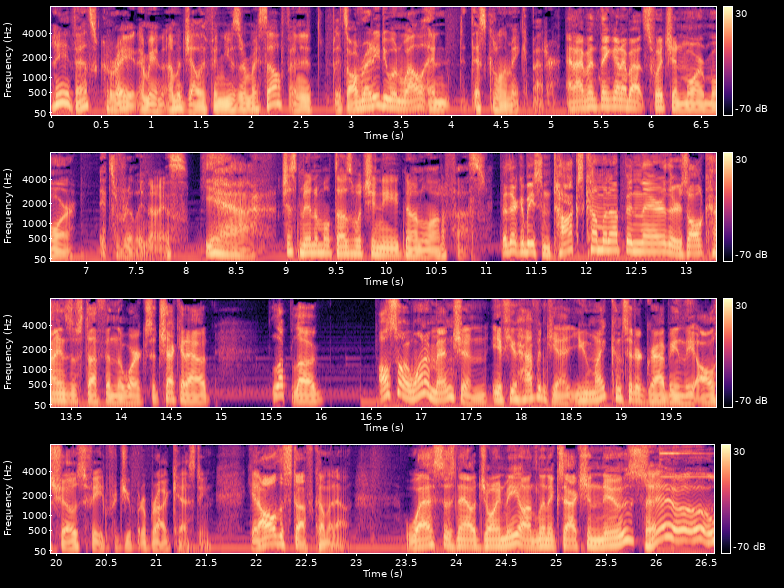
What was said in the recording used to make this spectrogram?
Hey, that's great. I mean, I'm a Jellyfin user myself, and it, it's already doing well, and this could only make it better. And I've been thinking about switching more and more. It's really nice. Yeah. Just minimal, does what you need, not a lot of fuss. But there could be some talks coming up in there. There's all kinds of stuff in the works, so check it out. Luplug Also, I want to mention, if you haven't yet, you might consider grabbing the All Shows feed for Jupiter Broadcasting. Get all the stuff coming out. Wes has now joined me on Linux Action News. Hey,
